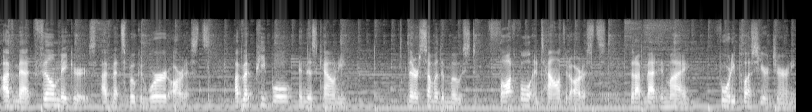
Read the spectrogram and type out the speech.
I've met filmmakers, I've met spoken word artists, I've met people in this county that are some of the most thoughtful and talented artists that I've met in my 40 plus year journey.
